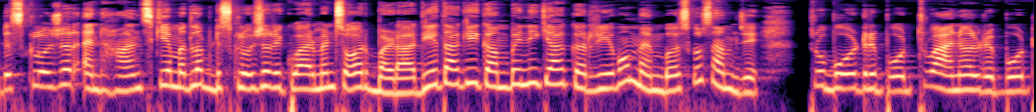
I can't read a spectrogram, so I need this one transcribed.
डिस्क्लोजर एनहांस किए मतलब डिस्क्लोजर रिक्वायरमेंट्स और बढ़ा दिए ताकि कंपनी क्या कर रही है, वो मेंबर्स को समझे। Through board report through annual report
